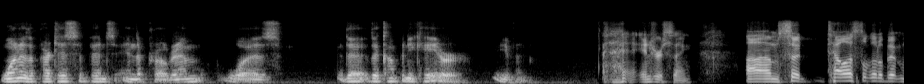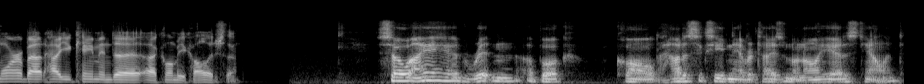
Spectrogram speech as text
one of the participants in the program was the the company caterer, even. Interesting. Um, so tell us a little bit more about how you came into uh, Columbia College then. So I had written a book called How to Succeed in Advertising When All You Had Is Talent,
